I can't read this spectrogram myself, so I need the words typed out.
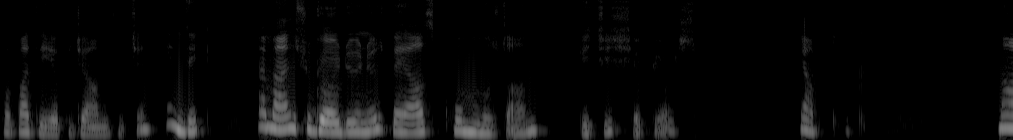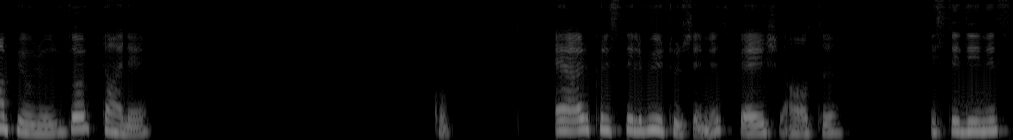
Papatya yapacağımız için indik. Hemen şu gördüğünüz beyaz kumumuzdan geçiş yapıyoruz. Yaptık. Ne yapıyoruz? 4 tane kum. Eğer kristali büyütürseniz 5, 6 istediğiniz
